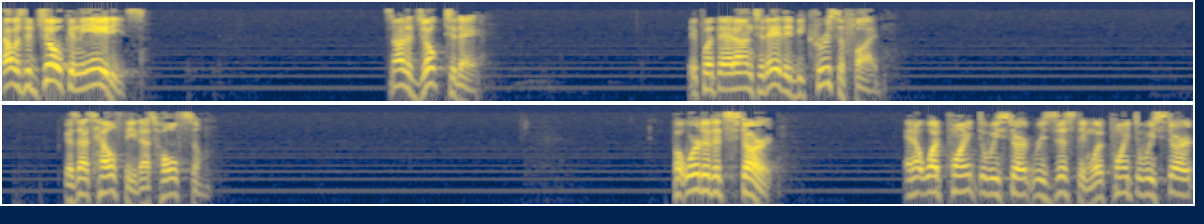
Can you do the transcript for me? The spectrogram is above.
That was a joke in the 80s. It's not a joke today. They put that on today, they'd be crucified. Because that's healthy, that's wholesome. But where did it start? And at what point do we start resisting? What point do we start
